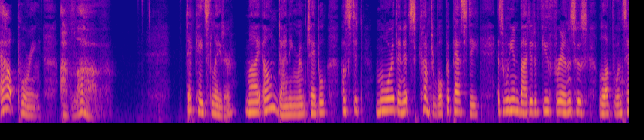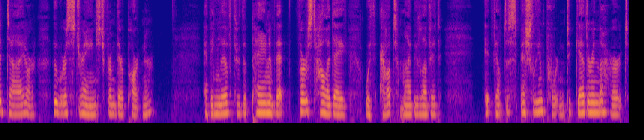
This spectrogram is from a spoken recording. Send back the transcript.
outpouring of love. Decades later, my own dining room table hosted more than its comfortable capacity as we invited a few friends whose loved ones had died or who were estranged from their partner. Having lived through the pain of that first holiday without my beloved, it felt especially important to gather in the hurt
